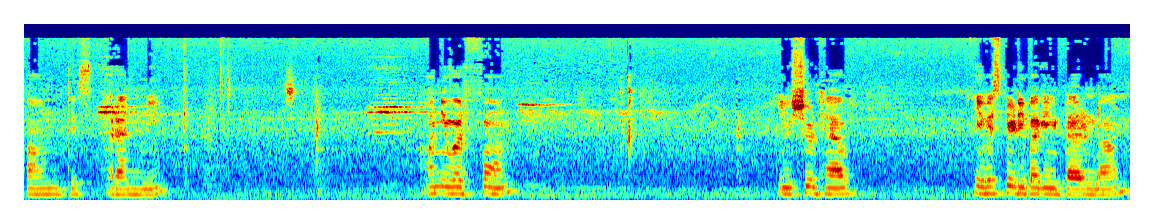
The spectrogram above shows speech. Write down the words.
found this run me on your phone you should have USB debugging turned on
